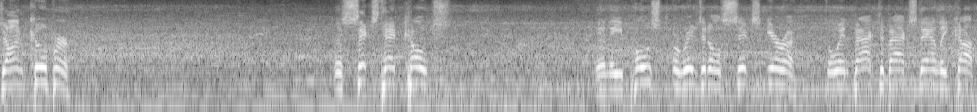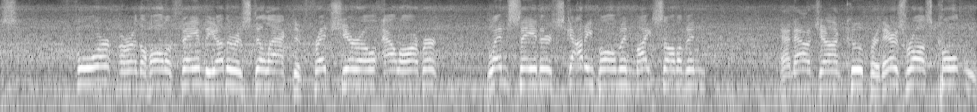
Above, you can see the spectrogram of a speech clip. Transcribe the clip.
Jon Cooper, the sixth head coach in the post-original six era to win back-to-back Stanley Cups. Four are in the Hall of Fame. The other is still active. Fred Shero, Al Arbour, Glen Sather, Scotty Bowman, Mike Sullivan, and now Jon Cooper. There's Ross Colton.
